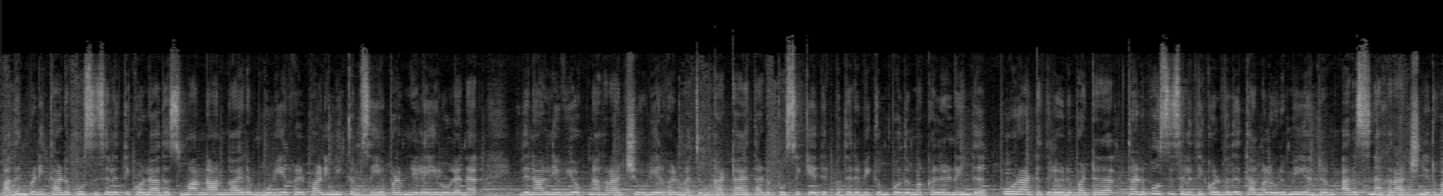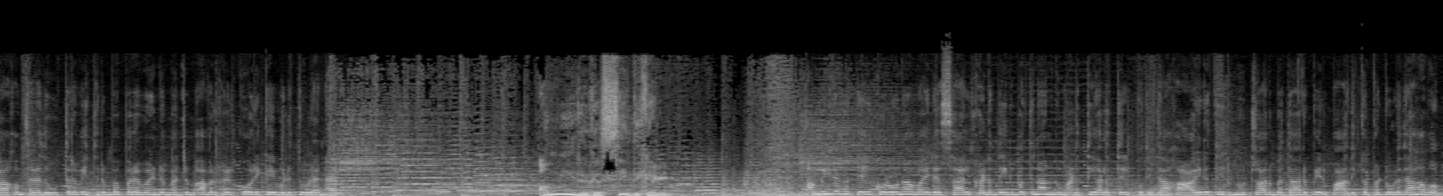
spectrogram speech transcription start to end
அதன்படி தடுப்பூசி செலுத்திக் கொள்ளாத சுமார் நான்காயிரம் ஊழியர்கள் பணி நீக்கம் செய்யப்படும் நிலையில் உள்ளனர். இதனால் நியூயார்க் நகராட்சி ஊழியர்கள் மற்றும் கட்டாய தடுப்பூசிக்கு எதிர்ப்பு தெரிவிக்கும் பொதுமக்கள் இணைந்து போராட்டத்தில் ஈடுபட்டனர். தடுப்பூசி செலுத்திக் கொள்வது தங்கள் உரிமை என்றும் அரசு நகராட்சி நிர்வாகம் தனது உத்தரவை திரும்பப் பெற வேண்டும் என்றும் அவர்கள் கோரிக்கை விடுத்துள்ளனர். அமீரக செய்திகள். அமீரகத்தில் கொரோனா வைரஸால் கடந்த இருபத்தி நான்கு மடத்தியாலத்தில் புதிதாக ஆயிரத்தி இருநூற்று அறுபத்தாறு பேர் பாதிக்கப்பட்டுள்ளதாகவும்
